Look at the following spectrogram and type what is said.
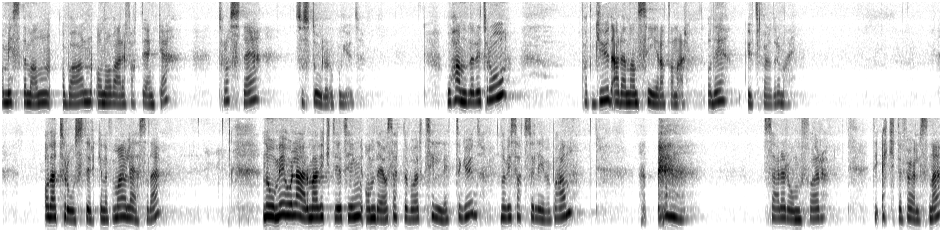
å miste mann og barn og nå være fattig enke, tross det så stoler hun på Gud. Hun handler i tro på at Gud er den han sier at han er. Og det utfordrer meg. Og det er trosstyrkende for meg å lese det. Nomi hun lærer meg viktige ting om det å sette vår tillit til Gud når vi satser livet på Han. Så er det rom for de ekte følelsene.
